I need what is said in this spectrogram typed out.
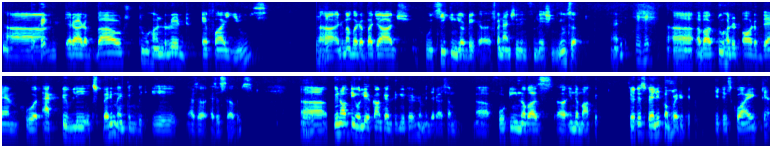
Um, okay. There are about 200 FIUs. Mm-hmm. Uh, remember a Bajaj who's seeking your data, financial information user right? Mm-hmm. Uh, about 200 odd of them who are actively experimenting with A as a as a service. Uh, mm-hmm. we're not the only account aggregator. I mean, there are some uh, 14 of us uh, in the market, so it is fairly mm-hmm. competitive. Mm-hmm. It is quite, yeah.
